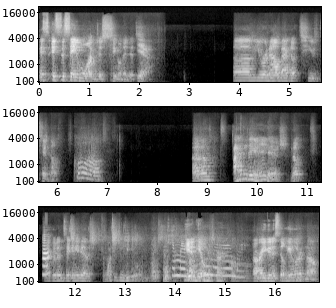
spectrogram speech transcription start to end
It's it's the same one, just single digits. yeah. Um, you are now back up to ten health. Cool. Um, I haven't taken any damage. nope. Michael didn't take any damage. Why did you heal? He didn't heal. Oh, Are you gonna still heal her? No.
